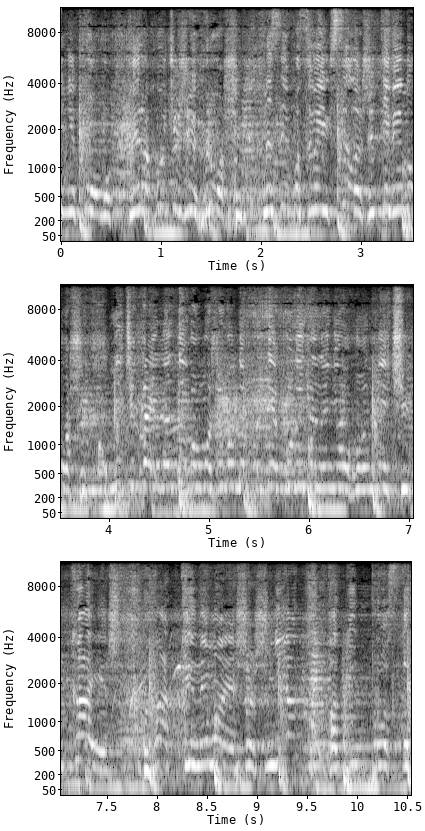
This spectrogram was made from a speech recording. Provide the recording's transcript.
Не нікому, не рахуй чужі гроші, неси по своїх силах життєві ноші. Не чекай на диво, може воно прийде, коли ти на нього не чекаєш. Гадки не маєш аж ніяк, а тут просто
